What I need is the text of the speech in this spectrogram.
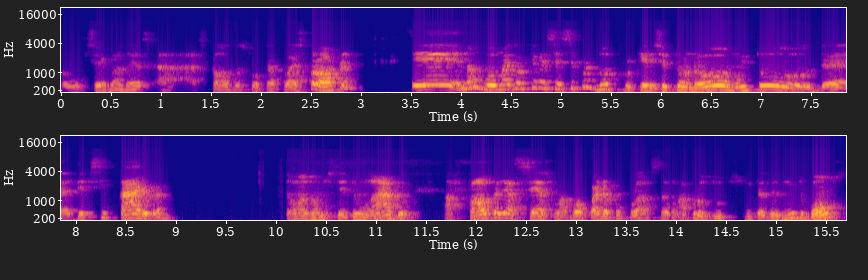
observando as, as cláusulas contratuais próprias, e não vou mais oferecer esse produto, porque ele se tornou muito é, deficitário para mim. Então, nós vamos ter, de um lado, a falta de acesso uma boa parte da população a produtos, muitas vezes muito bons,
